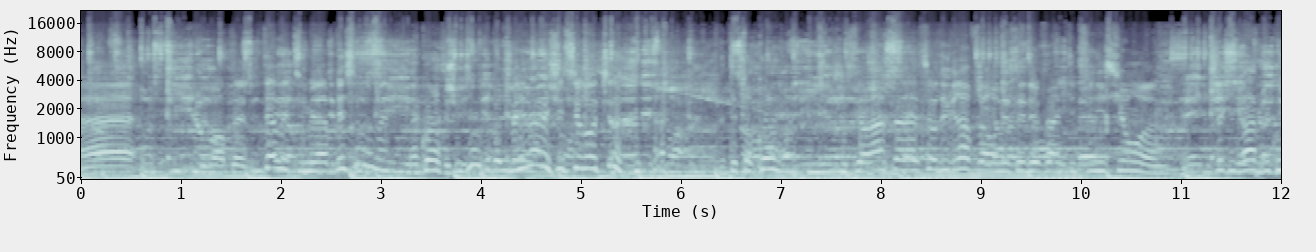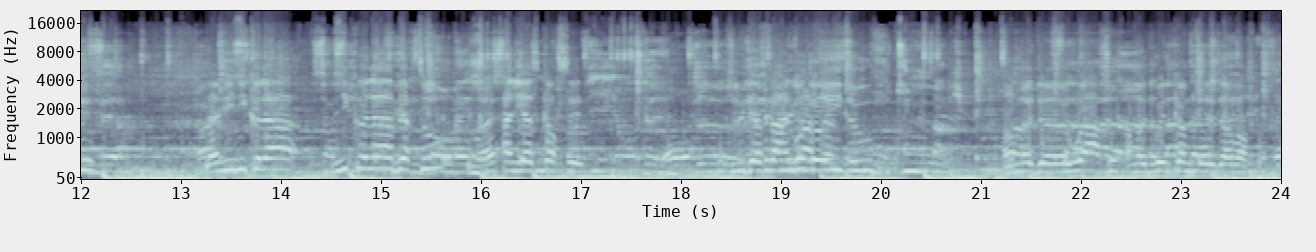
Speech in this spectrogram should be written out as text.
Euh. Putain, mais tu me mets la pression, mec. Bah quoi? C'est ou c'est pas du Mais non, mais je suis sur autre chose. T'es sur quoi? Je suis sur l'installation du graphe, là. On essaie de faire une petite finition. euh. C'est qui grave du coup L'ami Nicolas, Nicolas Berthaud, alias Corset. Celui qui a fait un Grégory de ouf. En mode euh, war, en mode welcome to réservoir. quoi.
